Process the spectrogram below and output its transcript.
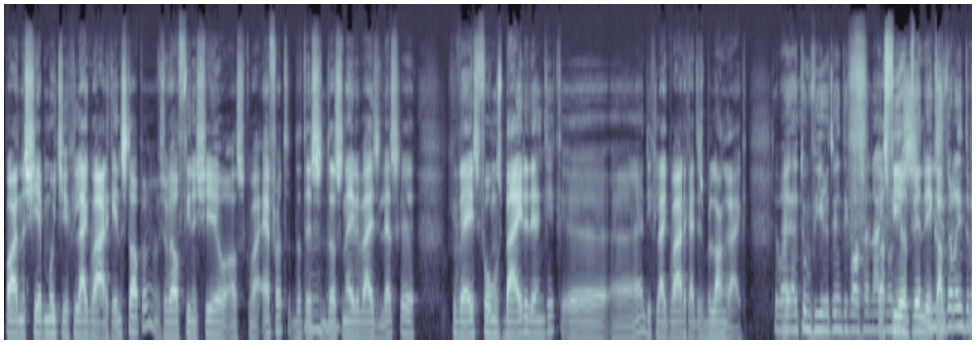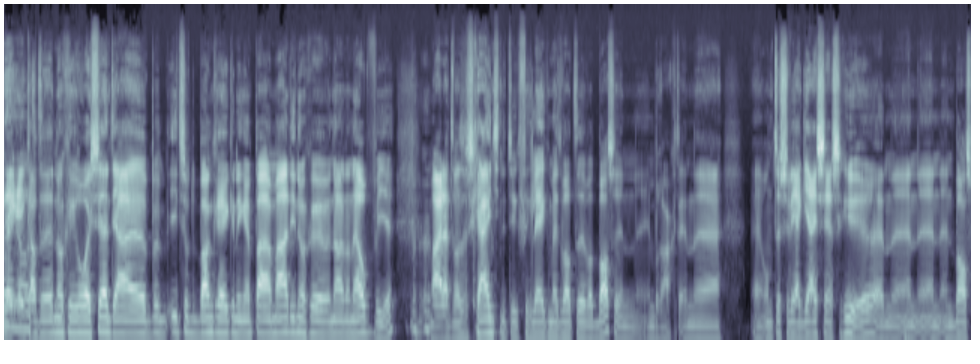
partnership moet je gelijkwaardig instappen. Zowel financieel als qua effort. Dat is, Mhm. dat is een hele wijze les ge- geweest voor ons beiden, denk ik. Hè, die gelijkwaardigheid is belangrijk. Terwijl Eh, jij toen 24 was en eigenlijk was nog niet- 24. niet Ik had, in te nee, brengen ik had. nog geen rode cent. Ja, iets op de bankrekening en een paar maanden die nog... nou, dan helpen we je. maar dat was een schijntje natuurlijk vergeleken met wat, wat Bas in, inbracht. En ondertussen werk jij 60 uur. En, en, en, en Bas,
